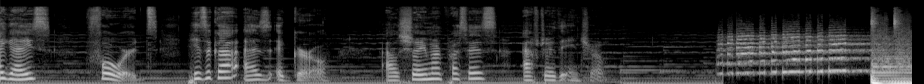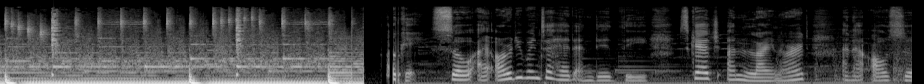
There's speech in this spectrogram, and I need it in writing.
Hi guys, forwards. Hisoka as a girl. I'll show you my process after the intro. Okay, so I already went ahead and did the sketch and line art and I also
